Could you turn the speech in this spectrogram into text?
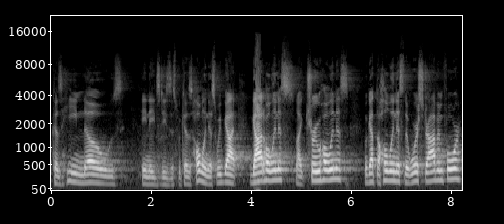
because he knows he needs Jesus. Because holiness, we've got God holiness, like true holiness. We've got the holiness that we're striving for.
